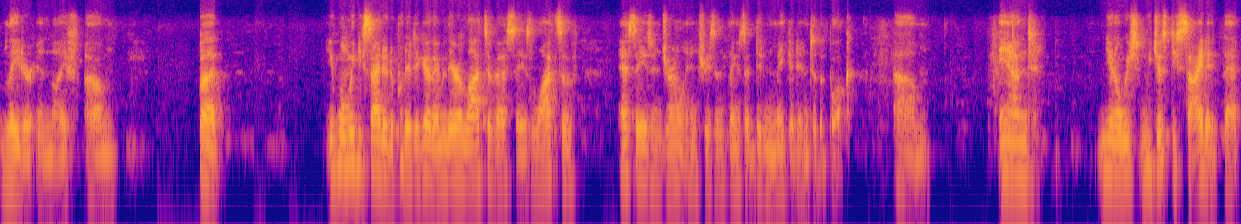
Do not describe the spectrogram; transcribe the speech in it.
later in life um, but when we decided to put it together i mean there are lots of essays lots of essays and journal entries and things that didn't make it into the book. Um, and, you know, we, we just decided that,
